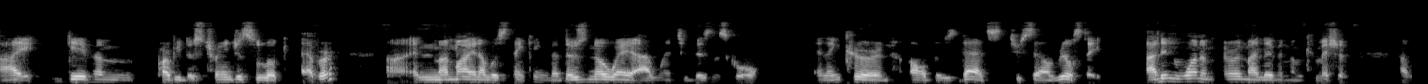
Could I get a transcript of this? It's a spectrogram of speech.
I gave him probably the strangest look ever. Uh, in my mind, I was thinking that there's no way I went to business school and incurred all those debts to sell real estate. I didn't want to earn my living on commission. Um,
